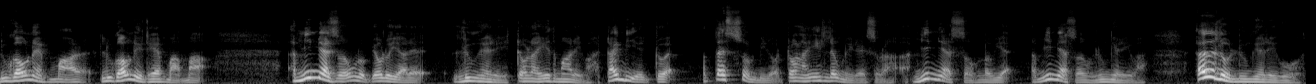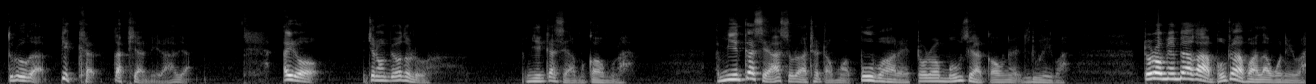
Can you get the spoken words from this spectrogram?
လူကောင်းတွေမှာလူကောင်းတွေထဲမှာမှအမြင့်မြတ်ဆုံးလို့ပြောလို့ရတဲ့လူငယ်တွေတော်လိုင်းရေးသမားတွေပါတိုက်ပြည်အတွက်အသက်ဆွန့်ပြီးတော့တော်လိုင်းရေးလုပ်နေတယ်ဆိုတာအမြင့်မြတ်ဆုံးလုပ်ရအမြင့်မြတ်ဆုံးလူငယ်တွေပါအဲ့ဒါလိုလူငယ်တွေကိုသူတို့ကပြစ်ခတ်တပ်ဖြတ်နေတာဗျအဲ့တော့ကျွန်တော်ပြောသလိုအမြင်ကတ်စရာမကောင်းဘူးလား အမြင်ကတ်စရာဆိုတာအထက်တောင်မှပိုးပါတယ်တော်တော်မုန်းစရာကောင်းတဲ့လူတွေပါတော်တော်များများကဗုဒ္ဓဘာသာဝင်တွေပါ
